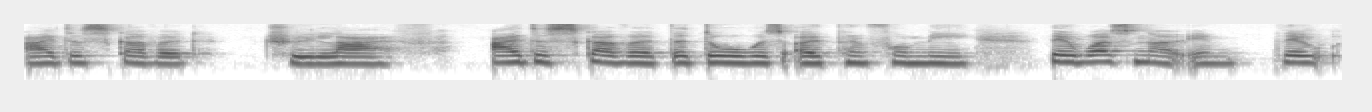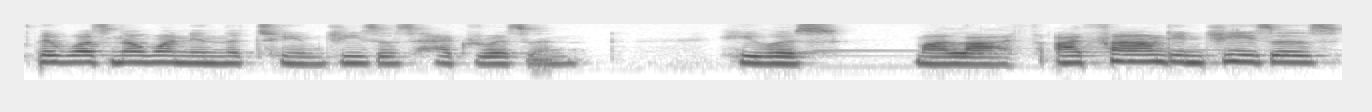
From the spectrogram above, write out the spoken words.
I discovered true life. I discovered the door was open for me. There was no there, there was no one in the tomb. Jesus had risen. He was my life. I found in Jesus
